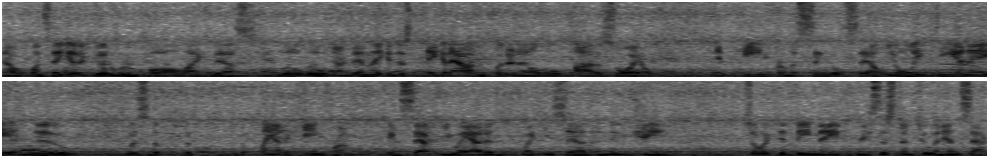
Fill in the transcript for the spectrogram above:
Now, once they get a good root ball like this, little, little, then they can just take it out and put it in a little pot of soil. It came from a single cell. The only DNA it knew was the, the, the plant it came from, except you added, like you said, a new gene. So it could be made resistant to an insect.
